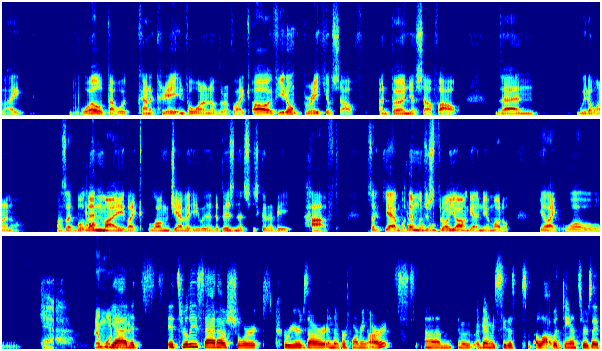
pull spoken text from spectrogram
mm. like world that we're kind of creating for one another. Of like, oh, if you don't break yourself and burn yourself out, then we don't want to know. I was like, but yeah. then my like longevity within the business is going to be halved. It's like, yeah, but exactly. then we'll just throw you out and get a new model. You're like, whoa. Yeah. Then what? Yeah, and it's it's really sad how short careers are in the performing arts. Um, and again, we see this a lot with dancers. I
